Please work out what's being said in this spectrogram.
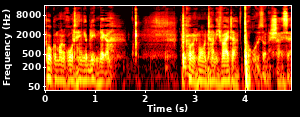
Pokémon Rot hängen geblieben, Digga. Da komme ich momentan nicht weiter. Oh, so eine Scheiße.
